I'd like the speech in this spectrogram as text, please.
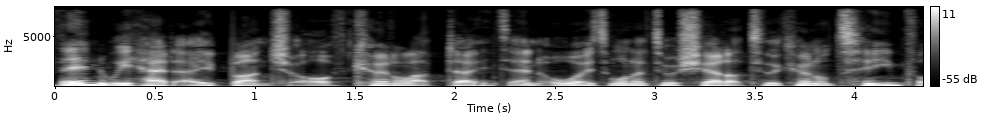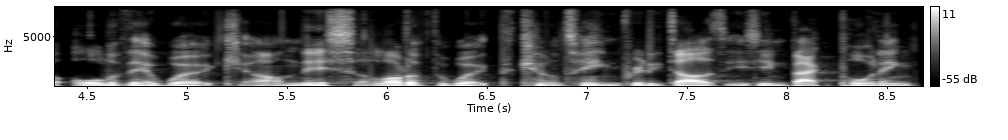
Then we had a bunch of kernel updates, and always wanted to do a shout out to the kernel team for all of their work on this. A lot of the work the kernel team really does is in backporting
